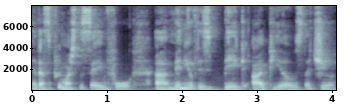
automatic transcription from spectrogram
And that's pretty much the same for uh, many of these big IPOs that you're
